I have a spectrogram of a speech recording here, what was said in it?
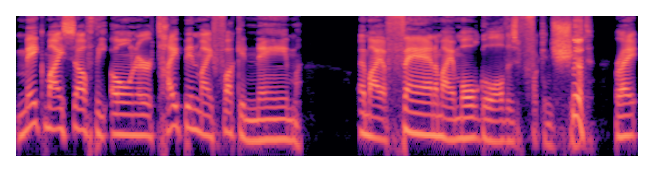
make myself the owner, type in my fucking name. Am I a fan? Am I a mogul? All this fucking shit. right.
